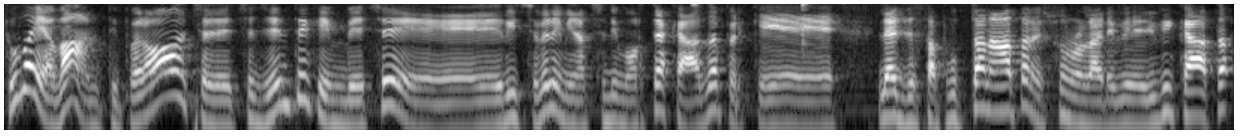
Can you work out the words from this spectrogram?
tu vai avanti, però c'è, c'è gente che invece riceve le minacce di morte a casa perché legge sta puttanata, nessuno l'ha verificata.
